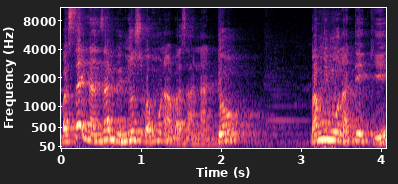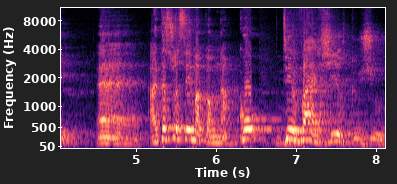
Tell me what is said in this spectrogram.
Basali na nzambe nyonso bamonaka bazala na don. Bamimona te ke ata soki asali makambo na ko dieu va agir toujours.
